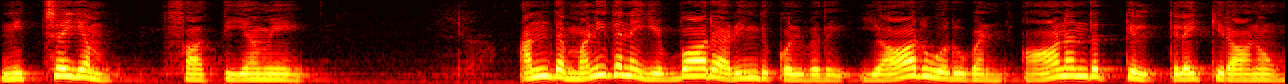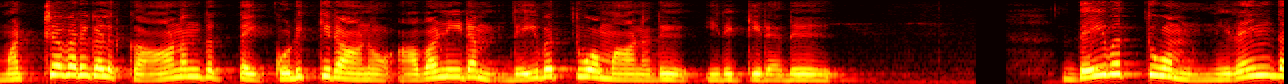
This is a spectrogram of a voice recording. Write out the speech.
நிச்சயம் சாத்தியமே. அந்த மனிதனை எவ்வாறு அறிந்து கொள்வது? யார் ஒருவன் ஆனந்தத்தில் திளைக்கிறானோ மற்றவர்களுக்கு ஆனந்தத்தை கொடுக்கிறானோ அவனிடம் தெய்வத்துவமானது இருக்கிறது. தெய்வத்துவம் நிறைந்த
